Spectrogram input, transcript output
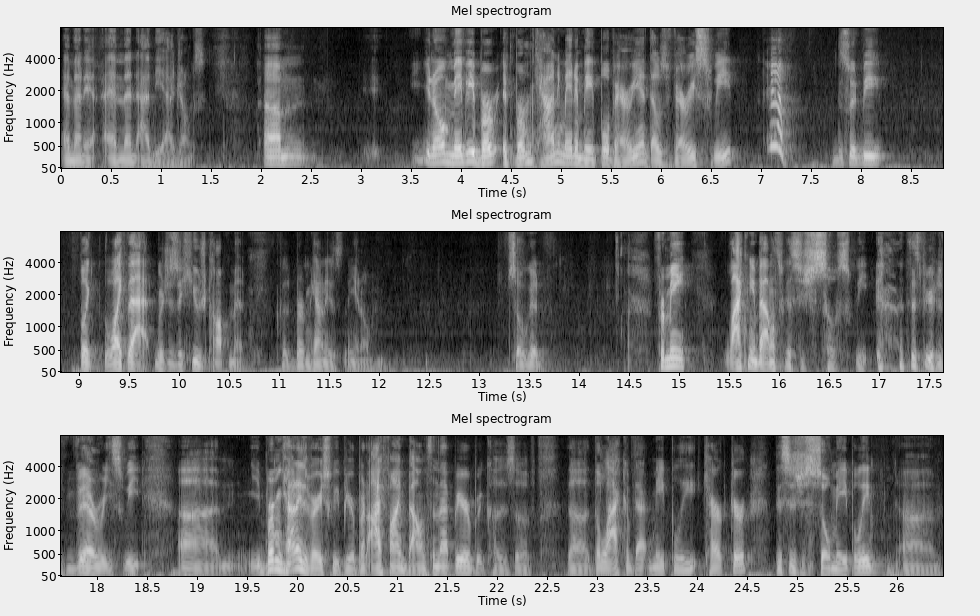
and then and then add the adjuncts. Um, you know, maybe if Bourbon County made a maple variant that was very sweet, yeah, this would be like like that, which is a huge compliment because Bourbon County is you know so good. For me, lacking in balance because it's just so sweet. this beer is very sweet. Um, County is a very sweet beer, but I find balance in that beer because of the the lack of that mapley character. This is just so mapley um,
